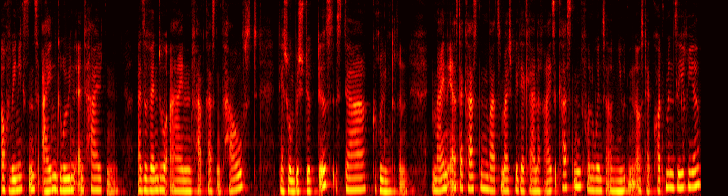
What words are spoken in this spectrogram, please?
auch wenigstens ein Grün enthalten. Also wenn du einen Farbkasten kaufst, der schon bestückt ist, ist da Grün drin. Mein erster Kasten war zum Beispiel der kleine Reisekasten von Winsor Newton aus der Cotman-Serie.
